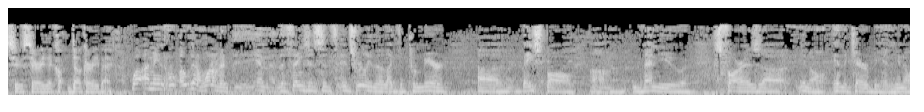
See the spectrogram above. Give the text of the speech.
to Serie del Caribe? Well, I mean, you know, one of it, you know, the things is it's, it's really the like the premier uh, baseball um, venue as far as uh, you know in the Caribbean. You know,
